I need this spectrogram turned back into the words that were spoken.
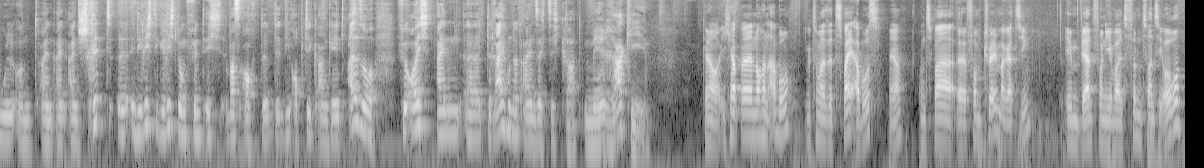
cool und ein, ein, ein Schritt äh, in die richtige Richtung, finde ich, was auch die, Optik angeht. Also für euch ein 361 äh, Grad Meraki. Genau, ich habe äh, noch ein Abo, beziehungsweise zwei Abos, ja, und zwar äh, vom Trail Magazin im Wert von jeweils 25 Euro.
